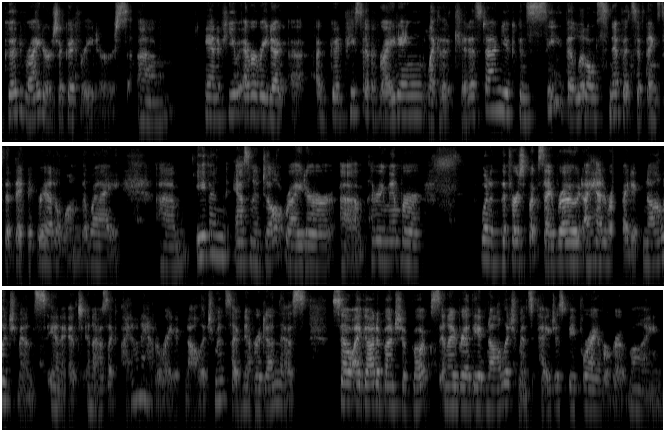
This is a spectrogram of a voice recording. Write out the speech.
good writers are good readers. Um, and if you ever read a, a, good piece of writing like a kid has done, you can see the little snippets of things that they've read along the way. Um, even as an adult writer, um, I remember one of the first books I wrote, I had to write acknowledgments in it. And I was like, I don't know how to write acknowledgments. I've never done this. So I got a bunch of books and I read the acknowledgments pages before I ever wrote mine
